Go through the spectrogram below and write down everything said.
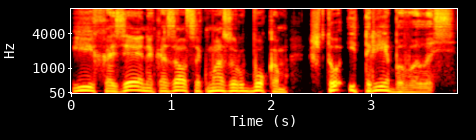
и хозяин оказался к Мазуру боком, что и требовалось.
